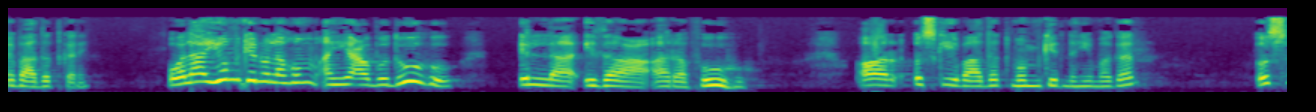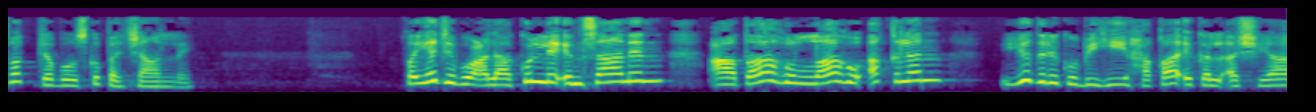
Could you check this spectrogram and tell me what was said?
عبادت کریں۔ ولا يمكن لهم ان يعبدوه الا اذا عرفوه۔ اور اس کی عبادت ممکن نہیں مگر اس وقت جب وہ اس کو پہچان لیں۔ فیجب على كل انسان اعطاه الله عقلا يدرك به حقائق الاشیاء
